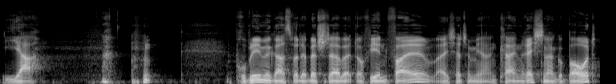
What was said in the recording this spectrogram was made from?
Ja. Probleme gab es bei der Bachelorarbeit auf jeden Fall, weil ich hatte mir einen kleinen Rechner gebaut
